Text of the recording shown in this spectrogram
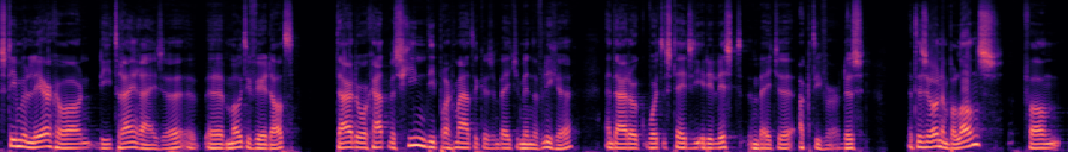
Stimuleer gewoon die treinreizen. motiveer dat. Daardoor gaat misschien die pragmaticus een beetje minder vliegen. En daardoor wordt steeds die idealist een beetje actiever. Dus het is gewoon een balans van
